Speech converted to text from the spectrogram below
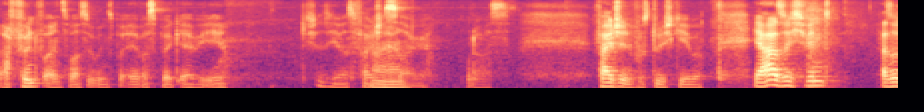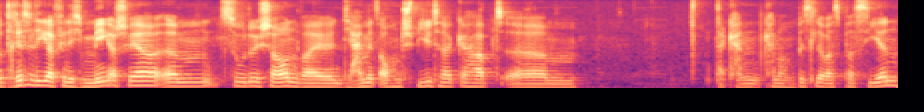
Ah, 5-1 war es übrigens bei Elversberg RWE. Nicht, dass ich hier was Falsches Ah, ja. sage. Oder was falsche Infos durchgebe. Ja, also ich finde, also dritte Liga finde ich mega schwer ähm, zu durchschauen, weil die haben jetzt auch einen Spieltag gehabt. Ähm, da kann, kann noch ein bisschen was passieren.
